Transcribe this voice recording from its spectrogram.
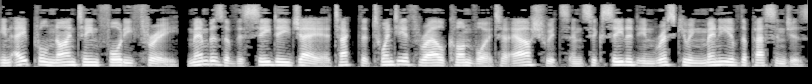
In April 1943, members of the CDJ attacked the 20th Rail Convoy to Auschwitz and succeeded in rescuing many of the passengers.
